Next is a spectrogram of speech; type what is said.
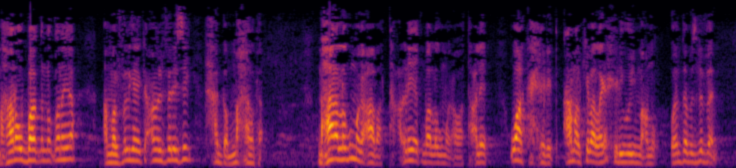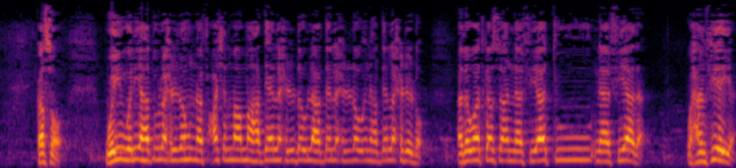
Maxaana u baaqi noqonaya? Camalfalkii ay ka camal falaysay xagga maxalka. Maxaana lagu magacaaba tacliiq baa lagu magacaaba tacliiq waa ka xidhid. Camalkii baa laga xidhi wey macnu. Waa intaa masla fahmi. Kaso wain weliya hadduu la xidhiidho huna afcaashan ma ma haddii ay la xidhiidho la haddii la xidhiidho in haddii la xidhiidho. Adawaadkaasoo annaafiyaatu naafiyada waxanfiyaya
